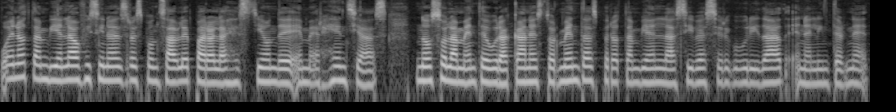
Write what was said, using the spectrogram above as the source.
Bueno, también la oficina es responsable para la gestión de emergencias, no solamente huracanes, tormentas, pero también la ciberseguridad en el Internet.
